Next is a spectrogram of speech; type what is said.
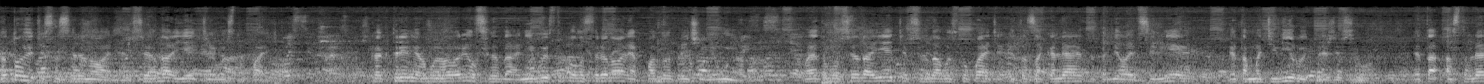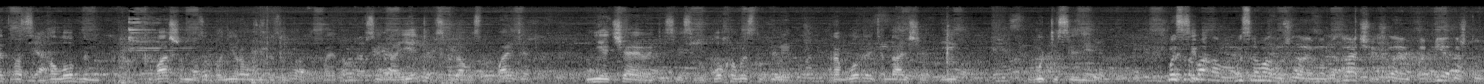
готовитесь на соревнования, всегда едьте и выступайте. Как тренер мой говорил всегда, не выступил на соревнованиях по одной причине, умер. Поэтому всегда едьте, всегда выступайте. Это закаляет, это делает сильнее, это мотивирует прежде всего. Это оставляет вас голодным к вашему запланированному результату. Поэтому всегда едьте, всегда выступайте. Не отчаивайтесь, если вы плохо выступили. Работайте дальше и будьте сильнее. Мы с. Романом, мы с Романом желаем вам удачи, желаем победы, чтобы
